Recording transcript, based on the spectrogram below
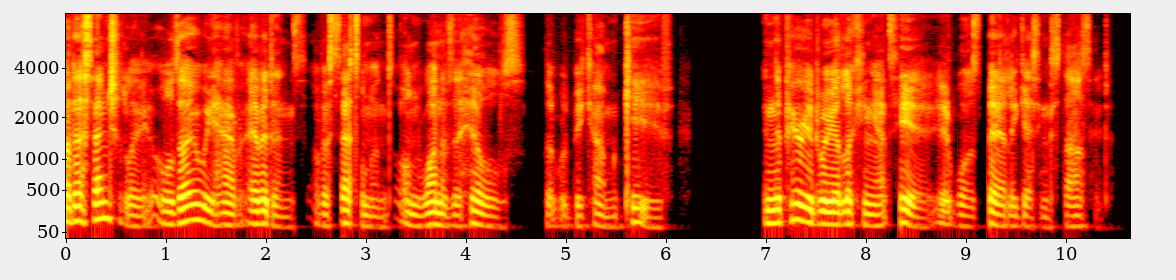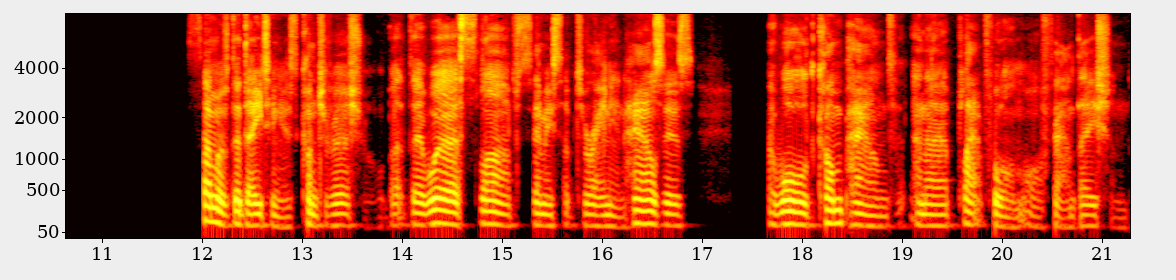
but essentially, although we have evidence of a settlement on one of the hills that would become Kiev, in the period we are looking at here, it was barely getting started. Some of the dating is controversial, but there were Slav semi subterranean houses, a walled compound, and a platform or foundation.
